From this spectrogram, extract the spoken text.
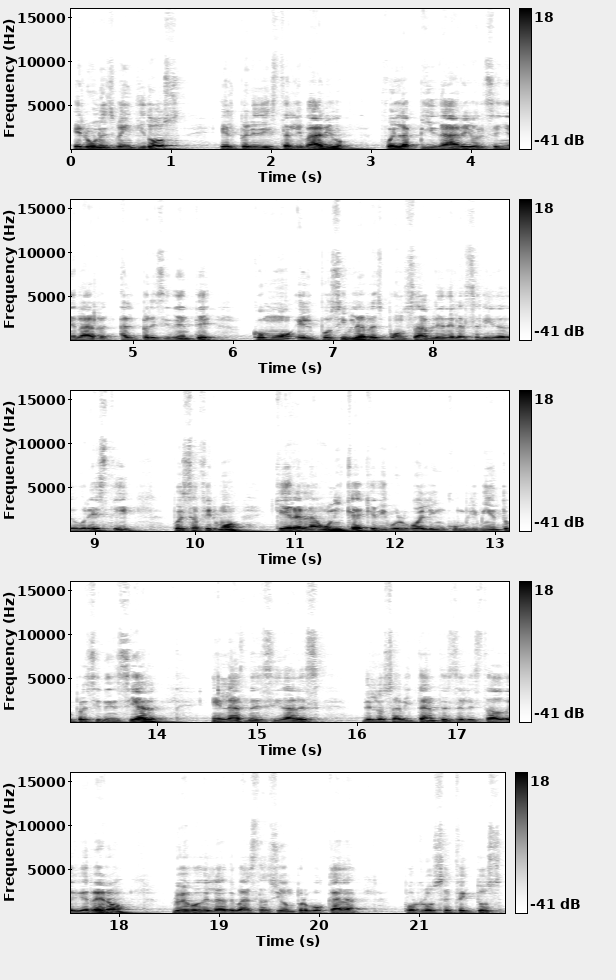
El lunes 22, el periodista Livario fue lapidario al señalar al presidente como el posible responsable de la salida de Oresti, pues afirmó que era la única que divulgó el incumplimiento presidencial en las necesidades de los habitantes del estado de Guerrero, luego de la devastación provocada por los efectos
